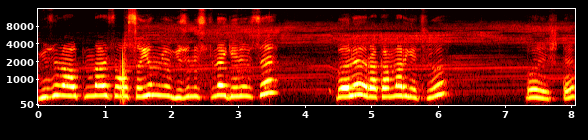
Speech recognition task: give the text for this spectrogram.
Yüzün altındaysa o sayılmıyor. Yüzün üstüne gelirse böyle rakamlar geçiyor. Böyle işte.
